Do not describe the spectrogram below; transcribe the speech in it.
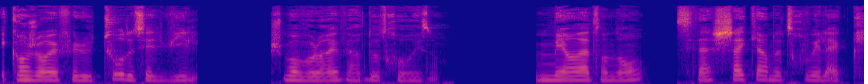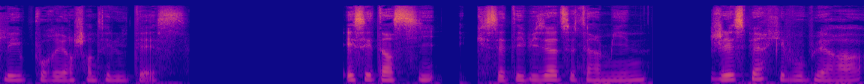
et quand j'aurai fait le tour de cette ville, je m'envolerai vers d'autres horizons. Mais en attendant, c'est à chacun de trouver la clé pour réenchanter l'UTS. Et c'est ainsi que cet épisode se termine. J'espère qu'il vous plaira.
